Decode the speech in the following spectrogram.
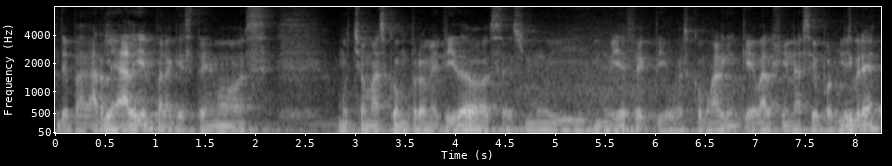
de, pagarle a alguien para que estemos mucho más comprometidos es muy, muy efectivo. Es como alguien que va al gimnasio por libre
